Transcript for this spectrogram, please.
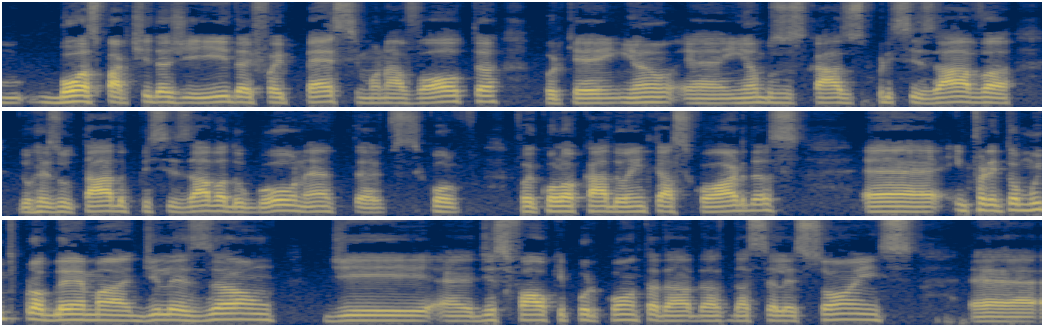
boas partidas de ida e foi péssimo na volta, porque em, é, em, ambos os casos precisava do resultado, precisava do gol, né? É, foi colocado entre as cordas. É, enfrentou muito problema de lesão, de é, desfalque por conta da, da, das seleções é,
